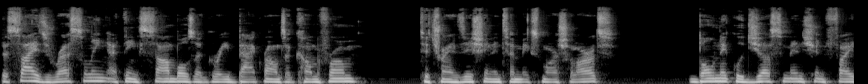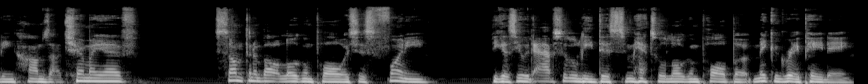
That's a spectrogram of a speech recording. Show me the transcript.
Besides wrestling, I think Sambo's a great background to come from to transition into mixed martial arts. Bo Nickal just mentioned fighting Khamzat Chimaev. Something about Logan Paul, which is funny because he would absolutely dismantle Logan Paul, but make a great payday.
